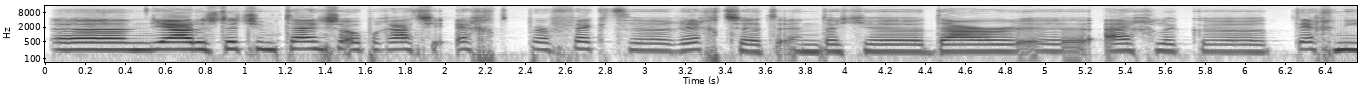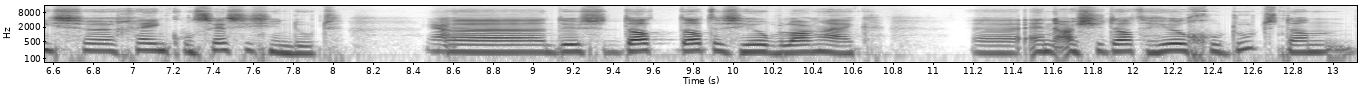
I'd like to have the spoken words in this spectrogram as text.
Uh, ja, dus dat je hem tijdens de operatie echt perfect uh, recht zet en dat je daar eigenlijk technisch geen concessies in doet. Ja. dus dat, dat is heel belangrijk. en als je dat heel goed doet, dan,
